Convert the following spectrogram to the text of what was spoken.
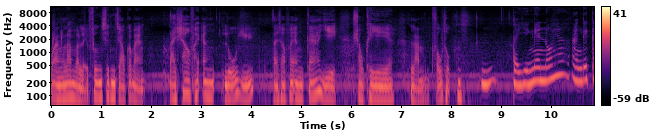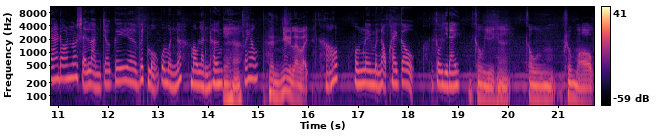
Hoàng, Lam và Lệ Phương xin chào các bạn. Tại sao phải ăn lũ dữ? Tại sao phải ăn cá gì sau khi làm phẫu thuật? Ừ Ừ. Tại vì nghe nói á, ăn cái cá đó nó sẽ làm cho cái ờ, vết mổ của mình á, mau lành hơn. Vậy hả? Phải không? Hình như là vậy. Hảo, hôm nay mình học hai câu. Câu gì đây? Câu gì hả? Câu số 1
